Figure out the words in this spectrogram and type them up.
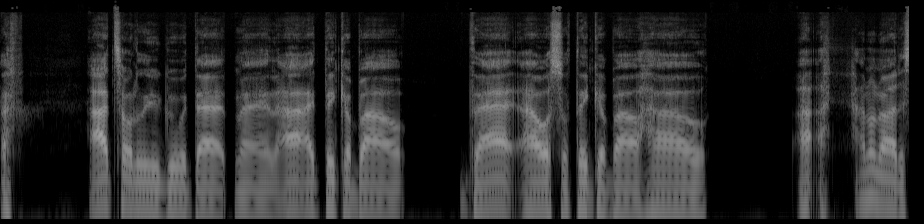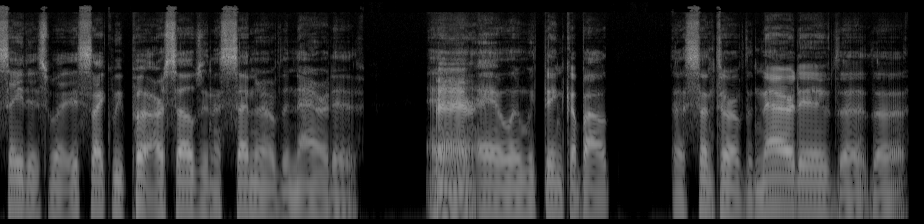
I totally agree with that, man. I, I think about that. I also think about how I I don't know how to say this, but it's like we put ourselves in the center of the narrative. And, and when we think about the center of the narrative, the the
